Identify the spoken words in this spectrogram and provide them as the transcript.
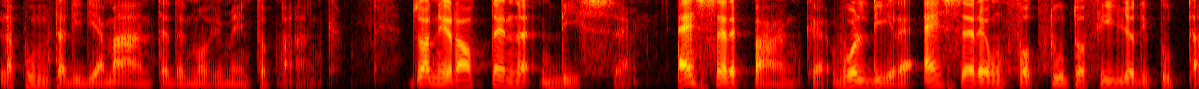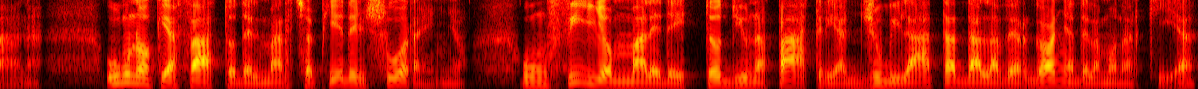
la punta di diamante del movimento punk. Johnny Rotten disse essere punk vuol dire essere un fottuto figlio di puttana, uno che ha fatto del marciapiede il suo regno, un figlio maledetto di una patria giubilata dalla vergogna della monarchia,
